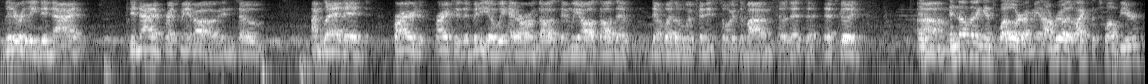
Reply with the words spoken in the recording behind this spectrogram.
literally did not did not impress me at all, and so I'm glad that prior to, prior to the video we had our own thoughts, and we all thought that that Weller would finish towards the bottom. So that's uh, that's good. And, Um, and nothing against Weller. I mean, I really like the 12 year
